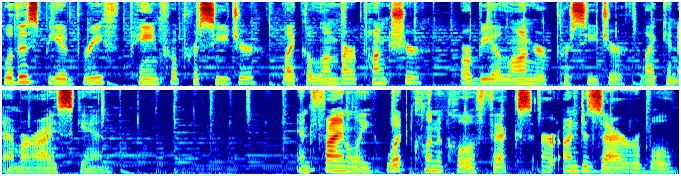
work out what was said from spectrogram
Will this be a brief, painful procedure like a lumbar puncture, or be a longer procedure like an MRI scan? And finally, what clinical effects are undesirable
